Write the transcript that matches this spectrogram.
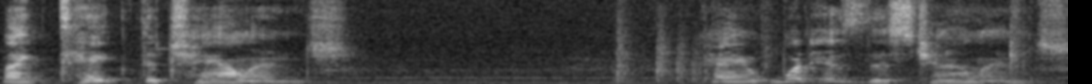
like, take the challenge. Okay, what is this challenge?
